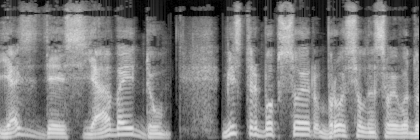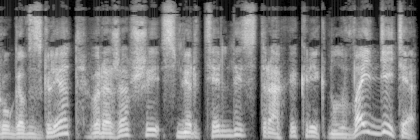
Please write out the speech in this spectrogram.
«Я здесь, я войду». Мистер Боб Сойер бросил на своего друга взгляд, выражавший смертельный страх, и крикнул «Войдите!».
